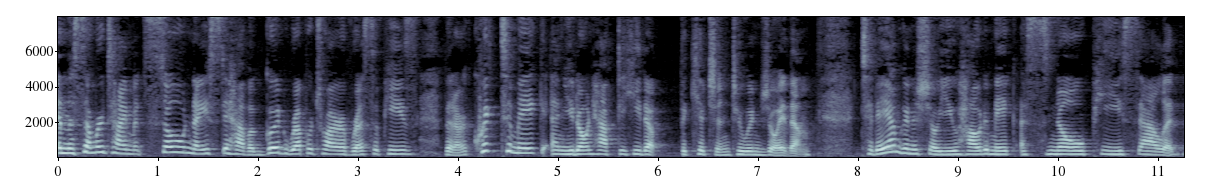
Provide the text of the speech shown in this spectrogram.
In the summertime, it's so nice to have a good repertoire of recipes that are quick to make and you don't have to heat up the kitchen to enjoy them. Today I'm going to show you how to make a snow pea salad.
